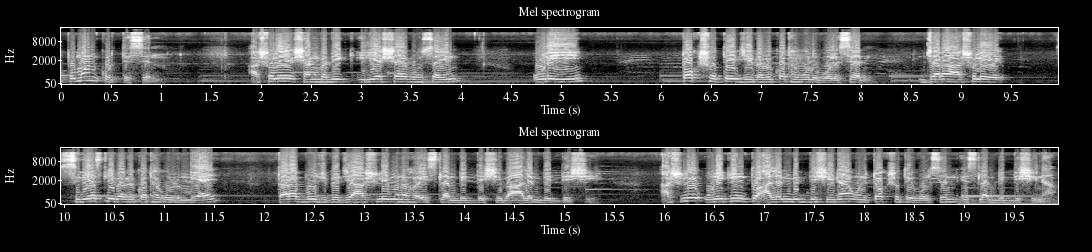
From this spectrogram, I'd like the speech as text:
অপমান করতেছেন। আসলে সাংবাদিক ইলিয়াস সাহেব হোসাইন, উনি টক শোতে যেভাবে কথাগুলো বলেছেন, যারা আসলে সিরিয়াসলি ভাবে কথাগুলো নেয়, তারা বুঝবে যে আসলেই মনে হয় ইসলাম বিদ্বেষী বা আলেম বিদ্বেষী। আসলে উনি কিন্তু আলেম বিদ্বেষী না, উনি টকশোতে বলছেন ইসলাম বিদ্বেষী না।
